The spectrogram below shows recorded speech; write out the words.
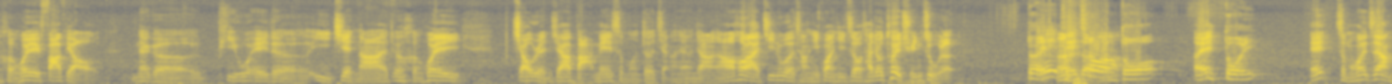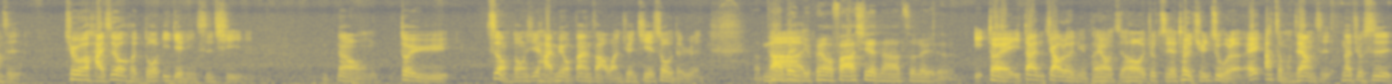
很会发表那个 PUA 的意见啊，就很会教人家把妹什么的讲讲讲，然后后来进入了长期关系之后，他就退群组了。对，没错，很多哎对，哎怎么会这样子？就还是有很多一点零时期那种对于这种东西还没有办法完全接受的人，怕被女朋友发现啊之类的。一对，一旦交了女朋友之后，就直接退群组了。哎啊，怎么这样子？那就是。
